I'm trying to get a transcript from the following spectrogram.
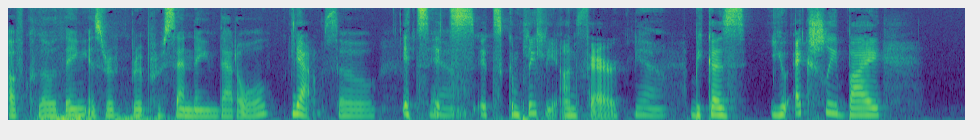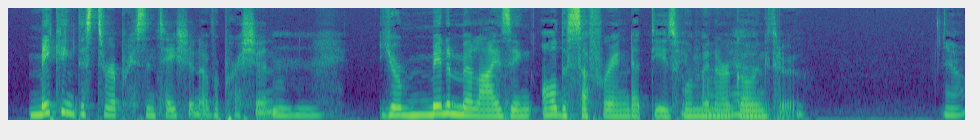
of clothing is re- representing that all. Yeah. So It's Yeah. it's it's completely unfair yeah, because you actually by making this the representation of oppression Mm-hmm. you're minimalizing all the suffering that these women are yeah. going through yeah,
